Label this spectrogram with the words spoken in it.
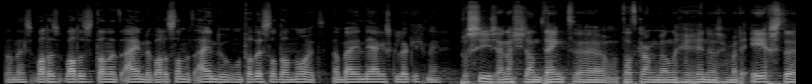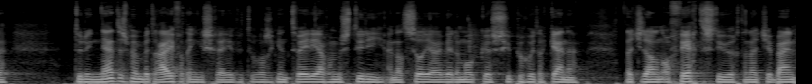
dan is wat, is, wat is het dan het einde? Wat is dan het einddoel? Want dat is er dan nooit. Dan ben je nergens gelukkig mee. Precies, en als je dan denkt, uh, want dat kan ik me wel nog herinneren, zeg maar de eerste, toen ik net eens mijn bedrijf had ingeschreven, toen was ik in het tweede jaar van mijn studie, en dat zul jij Willem ook super goed herkennen, dat je dan een offerte stuurt en dat je bijna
